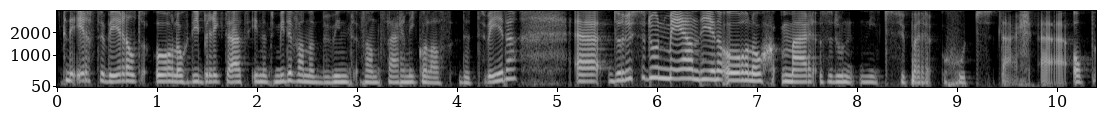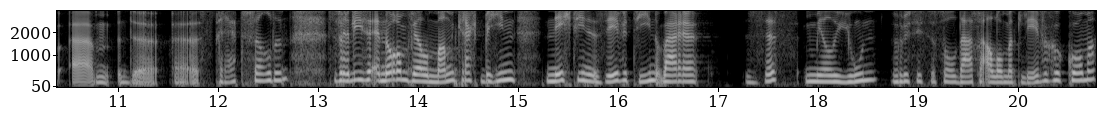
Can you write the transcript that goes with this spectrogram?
de Eerste Wereldoorlog die breekt uit in het midden van het bewind van tsaar Nicolas II. Uh, de Russen doen mee aan die oorlog, maar ze doen niet super goed daar uh, op um, de uh, strijdvelden. Ze verliezen enorm veel mankracht. Begin 1917 waren 6 miljoen Russische soldaten al om het leven gekomen.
